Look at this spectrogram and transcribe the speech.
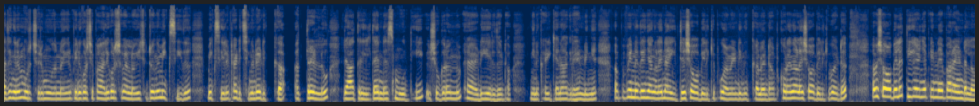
അതിങ്ങനെ മുറിച്ചൊരു മൂന്നെണ്ണം പിന്നെ കുറച്ച് പാൽ കുറച്ച് വെള്ളം ഒഴിച്ചിട്ടൊന്ന് മിക്സ് ചെയ്ത് മിക്സിയിലിട്ട് അടിച്ചിങ്ങോട്ട് എടുക്കുക. അത്രേ ഉള്ളൂ. രാത്രിയിലത്തെ എന്റെ സ്മൂത്തി ഷുഗർ ഒന്നും ആഡ് ചെയ്യരുത് കേട്ടോ ഇങ്ങനെ കഴിക്കാൻ ആഗ്രഹം ഉണ്ടെങ്കിൽ അപ്പോൾ പിന്നെ ഇത് ഞങ്ങൾ നൈറ്റ് ശോഭയിലേക്ക് പോകാൻ വേണ്ടി നിൽക്കുകയാണ് കേട്ടോ അപ്പോൾ കുറേ നാളെ ശോഭയിലേക്ക് പോയിട്ട്. അപ്പോൾ ശോഭയിൽ എത്തി കഴിഞ്ഞാൽ പിന്നെ പറയണ്ടല്ലോ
